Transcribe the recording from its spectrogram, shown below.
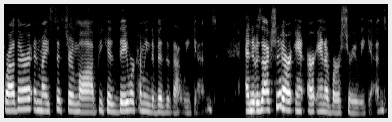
brother and my sister-in-law because they were coming to visit that weekend. And it was actually our our anniversary weekend.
